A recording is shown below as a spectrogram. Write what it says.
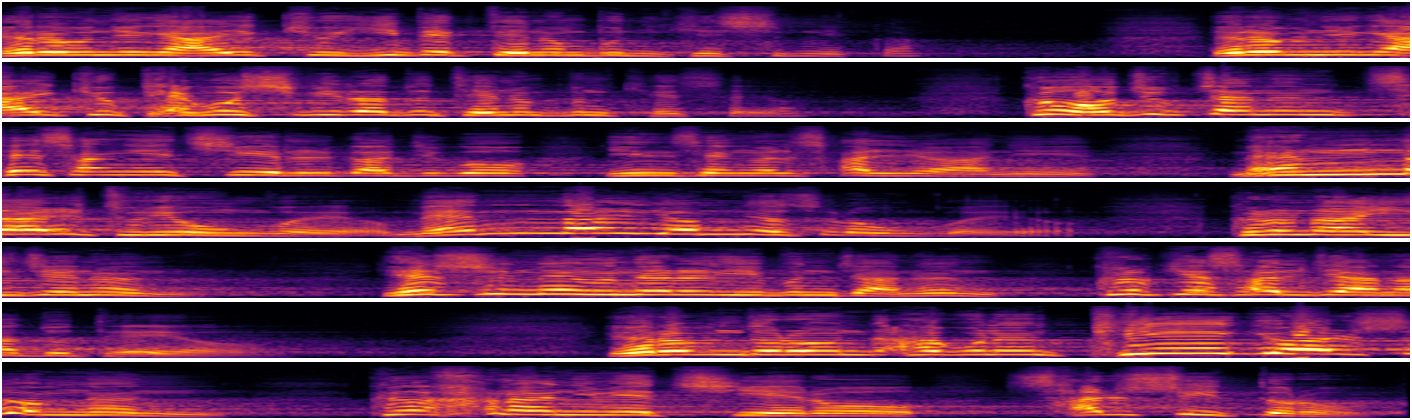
여러분 중에 IQ 200 되는 분이 계십니까? 여러분 중에 IQ 150이라도 되는 분 계세요? 그 어줍지 않은 세상의 지혜를 가지고 인생을 살려 하니 맨날 두려운 거예요. 맨날 염려스러운 거예요. 그러나 이제는 예수님의 은혜를 입은 자는 그렇게 살지 않아도 돼요. 여러분들하고는 비교할 수 없는 그 하나님의 지혜로 살 수 있도록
